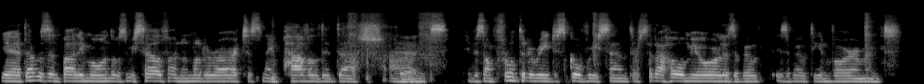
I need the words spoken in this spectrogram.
Yeah, that was in Ballymun. That was myself and another artist named Pavel did that, and yeah. it was on front of the Rediscovery Centre. So that whole mural is about is about the environment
